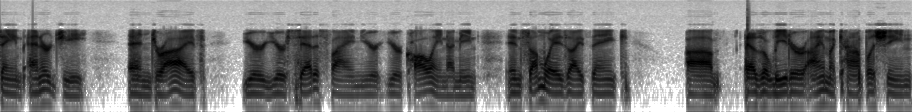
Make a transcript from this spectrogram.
same energy and drive, you're you're satisfying your your calling. I mean, in some ways, I think um, as a leader, I am accomplishing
